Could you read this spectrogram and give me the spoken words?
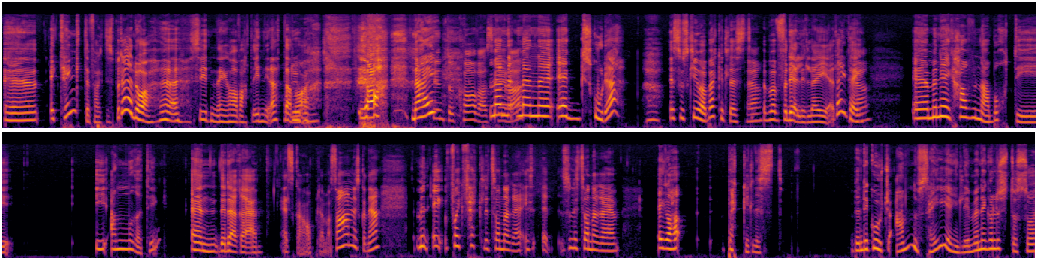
Uh, jeg tenkte faktisk på det da, uh, siden jeg har vært inni dette nå. Ja, nei. og Men, men uh, jeg skulle det. Jeg skulle skrive bucketlist, Ja. for det er litt løye, tenkte jeg. Ja. Eh, men jeg havna borti i andre ting enn det derre Jeg skal oppleve sånn, jeg skal det. Men jeg, for jeg fikk litt sånn derre så Litt sånn derre Jeg har bucketlist Men det går jo ikke an å si, egentlig. Men jeg har lyst til å så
